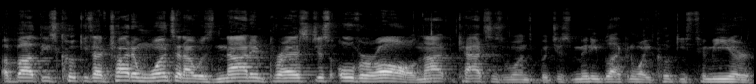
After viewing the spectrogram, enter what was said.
about these cookies. I've tried them once and I was not impressed, just overall, not Katz's ones, but just mini black and white cookies to me are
